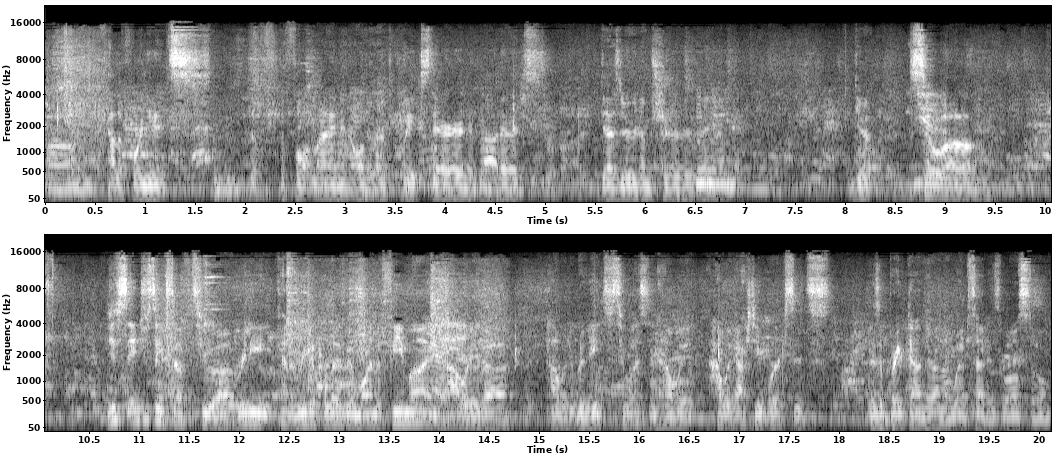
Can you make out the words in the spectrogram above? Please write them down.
Um, California, it's the, the fault line and all the earthquakes there. Nevada, it's desert, I'm sure, right? Um, yep. So. Just interesting stuff to uh, really kind of read up a little bit more on the FEMA and how it uh, how it relates to us and how it how it actually works. It's there's a breakdown there on their website as well. So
